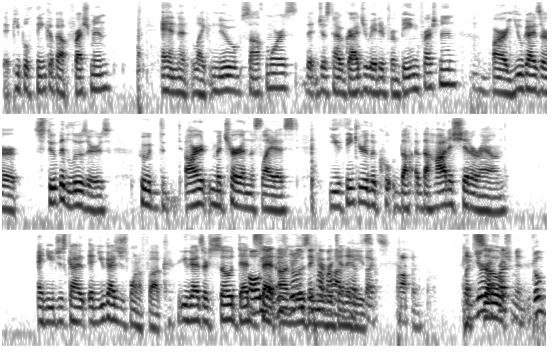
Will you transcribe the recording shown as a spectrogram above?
that people think about freshmen and like new sophomores that just have graduated from being freshmen Mm-hmm. are you guys are stupid losers who d- aren't mature in the slightest. You think you're the cool, the the hottest shit around, and you just guys and you guys just want to fuck. You guys are so dead oh set these on girls losing your about they have virginities. sex often. Like It's you're so- a freshman. Go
